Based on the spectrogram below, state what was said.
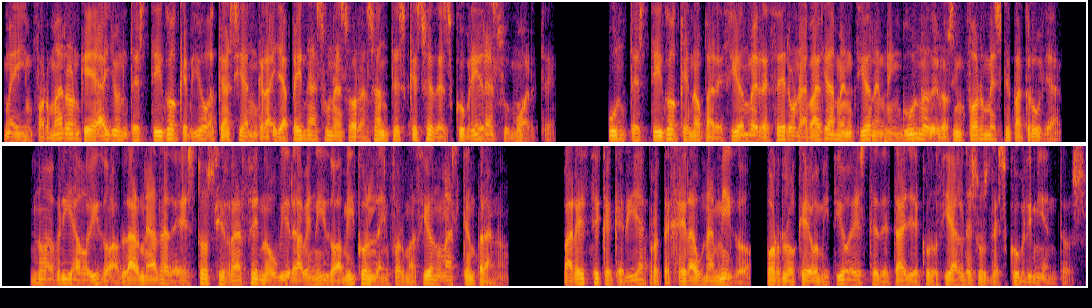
Me informaron que hay un testigo que vio a Cassian Gray apenas unas horas antes que se descubriera su muerte. Un testigo que no pareció merecer una vaga mención en ninguno de los informes de patrulla. No habría oído hablar nada de esto si Rafe no hubiera venido a mí con la información más temprano. Parece que quería proteger a un amigo, por lo que omitió este detalle crucial de sus descubrimientos.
